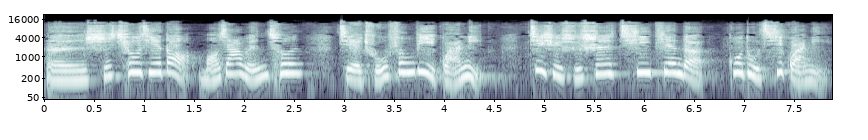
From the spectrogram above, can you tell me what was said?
嗯石丘街道毛家围村解除封闭管理，继续实施七天的过渡期管理。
